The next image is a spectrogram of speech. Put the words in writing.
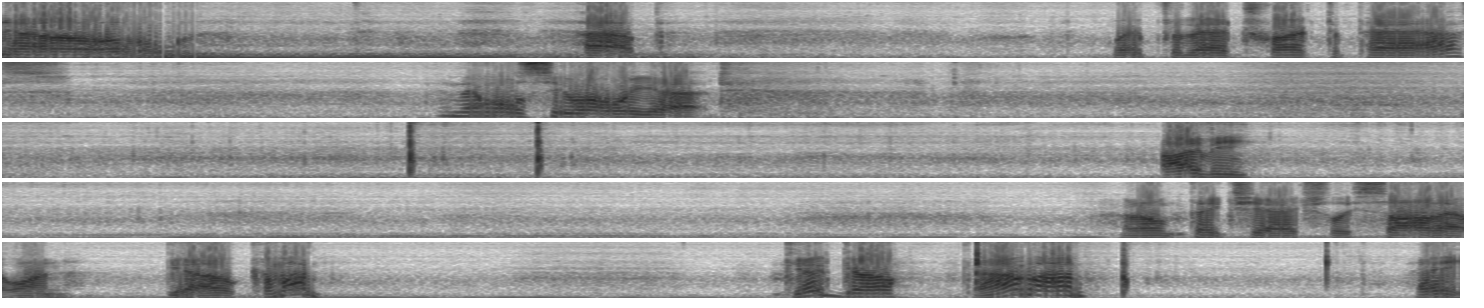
No. Hop. Wait for that truck to pass. And then we'll see what we got. Ivy. I don't think she actually saw that one. Go. Come on. Good girl. Come on. Hey,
